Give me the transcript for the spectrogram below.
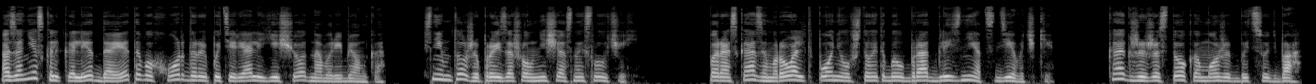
А за несколько лет до этого Хордеры потеряли еще одного ребенка. С ним тоже произошел несчастный случай. По рассказам, Рольд понял, что это был брат-близнец девочки. Как же жестоко может быть судьба.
